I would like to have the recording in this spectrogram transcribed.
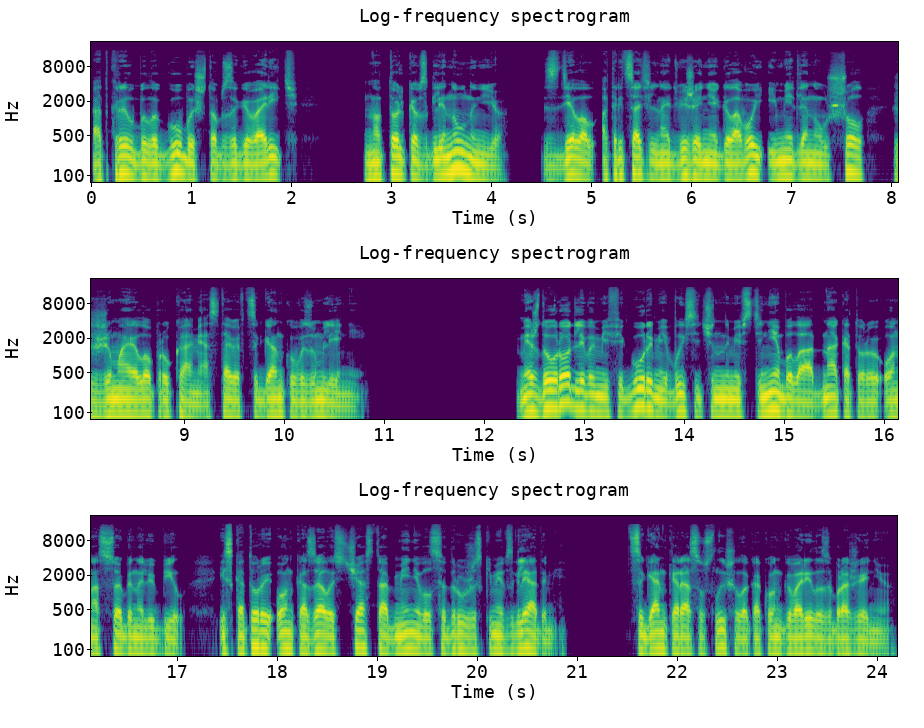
открыл было губы, чтобы заговорить, но только взглянул на нее, сделал отрицательное движение головой и медленно ушел, сжимая лоб руками, оставив цыганку в изумлении. Между уродливыми фигурами, высеченными в стене, была одна, которую он особенно любил, и с которой он, казалось, часто обменивался дружескими взглядами. Цыганка раз услышала, как он говорил изображению.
